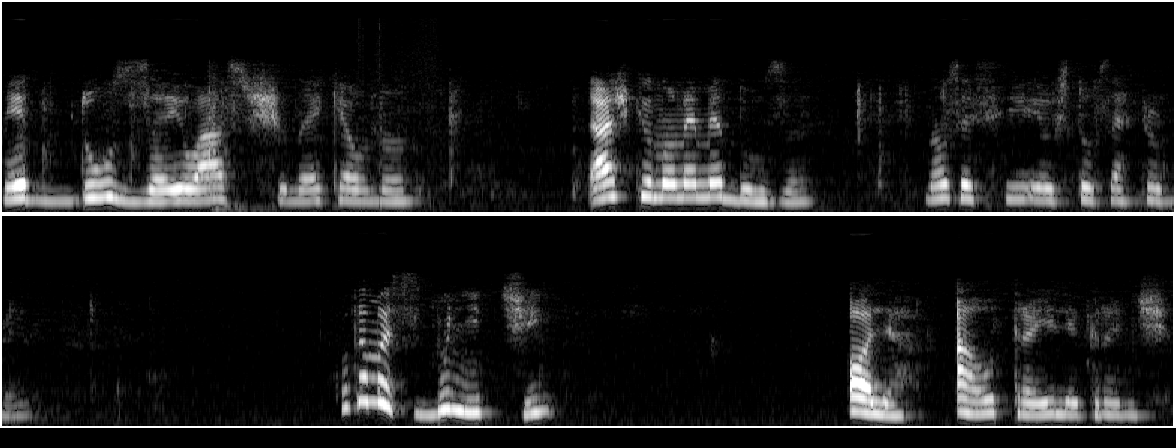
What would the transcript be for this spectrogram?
Medusa, eu acho, né, que é o nome. Acho que o nome é Medusa. Não sei se eu estou certo ou não. Qual que é mais bonitinho? Olha, a outra ilha grande.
